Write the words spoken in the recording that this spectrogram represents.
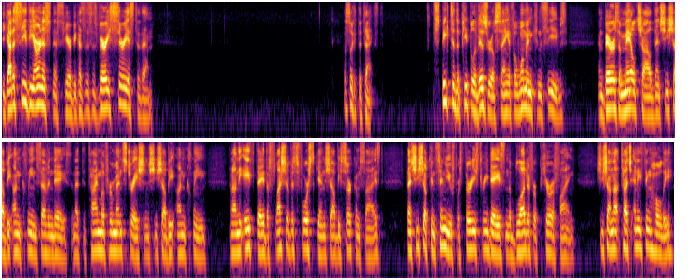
You got to see the earnestness here because this is very serious to them. Let's look at the text. Speak to the people of Israel, saying, If a woman conceives and bears a male child, then she shall be unclean seven days. And at the time of her menstruation, she shall be unclean. And on the eighth day, the flesh of his foreskin shall be circumcised. Then she shall continue for 33 days in the blood of her purifying. She shall not touch anything holy,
